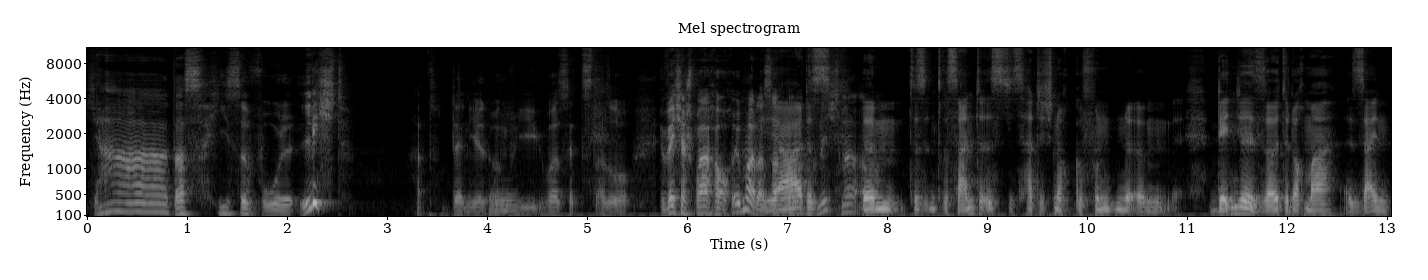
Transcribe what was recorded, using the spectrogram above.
Ja, das hieße wohl Licht hat Daniel hm. irgendwie mhm. übersetzt. Also in welcher Sprache auch immer, das ja, sagt das, nicht. Ne? Ähm, das Interessante ist, das hatte ich noch gefunden, ähm, Daniel sollte doch mal sein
